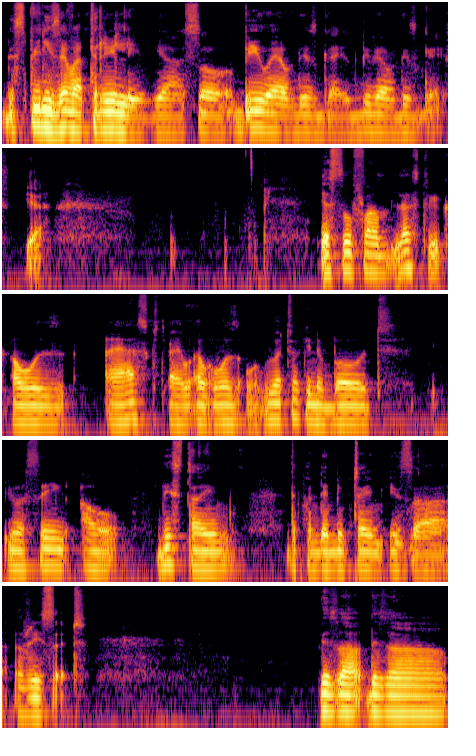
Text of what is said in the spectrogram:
the speed is ever thrilling. Yeah, so beware of these guys. Beware of these guys. Yeah. Yes. So, fam, last week I was I asked I, I was we were talking about you were saying how this time the pandemic time is a reset there's a there's a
